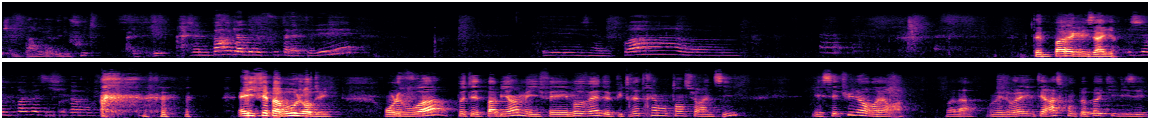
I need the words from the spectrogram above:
J'aime pas regarder du foot à la télé. J'aime pas regarder le foot à la télé. Et j'aime pas. euh, T'aimes pas la grisaille. j'aime pas quand il fait pas bon. Et il fait pas beau aujourd'hui. On le voit, peut-être pas bien, mais il fait mauvais depuis très très longtemps sur Annecy. Et c'est une horreur. Voilà. On a- Voilà une terrasse qu'on ne peut pas utiliser.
